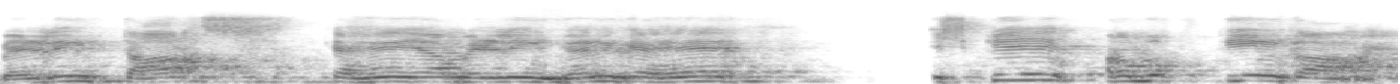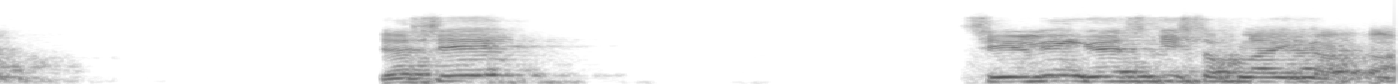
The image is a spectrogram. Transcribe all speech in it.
वेल्डिंग टॉर्च कहें या वेल्डिंग गन कहें, इसके प्रमुख तीन काम हैं। जैसे सीलिंग गैस की सप्लाई करना।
